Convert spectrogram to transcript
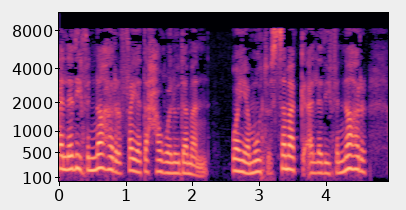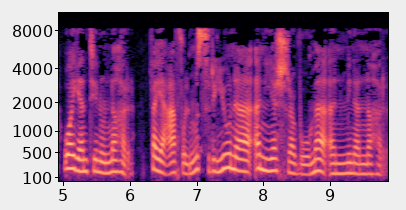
الذي في النهر فيتحول دما. ويموت السمك الذي في النهر وينتن النهر فيعاف المصريون أن يشربوا ماء من النهر.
